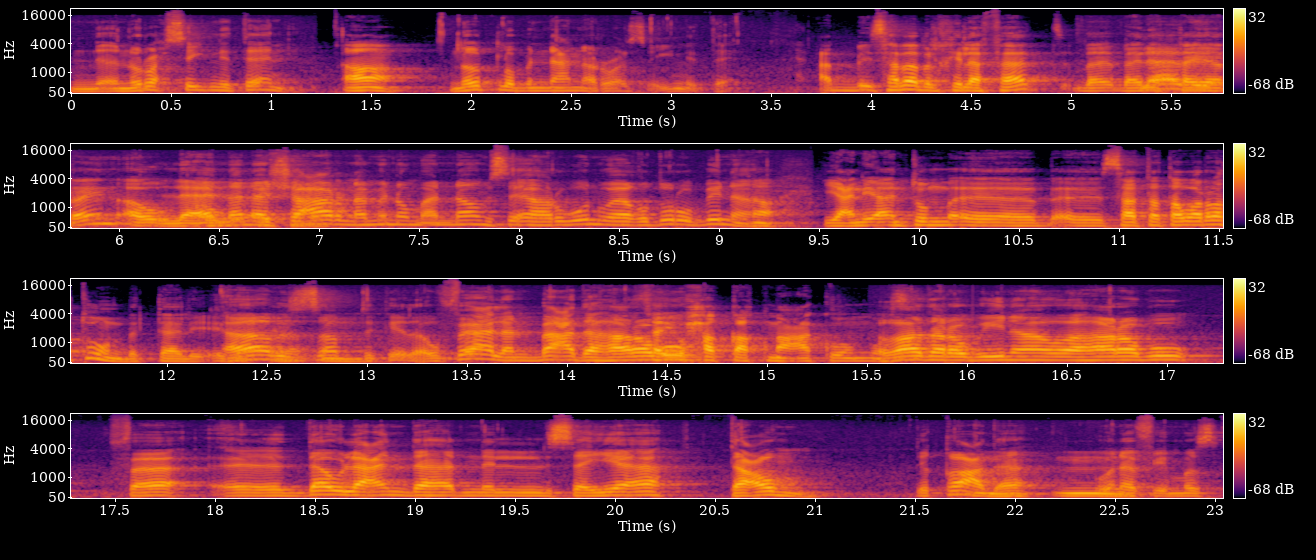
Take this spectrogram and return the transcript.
نروح سجن تاني. آه. نطلب إن إحنا نروح سجن تاني. بسبب الخلافات بين التيارين أو لاننا شعرنا منهم أنهم سيهربون ويغدروا بنا. آه. يعني أنتم آه، آه، ستتورطون بالتالي إذا آه بالضبط كده. وفعلا بعد هربوا سيحقق معكم. غادروا بنا وهربوا. فالدولة عندها إن السيئة تعم. دي قاعدة مم. هنا في مصر.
